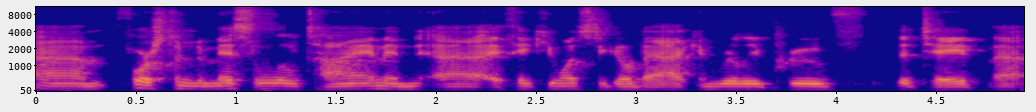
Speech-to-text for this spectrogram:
um, forced him to miss a little time. And uh, I think he wants to go back and really prove the tape. Uh,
